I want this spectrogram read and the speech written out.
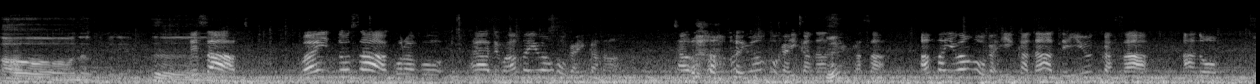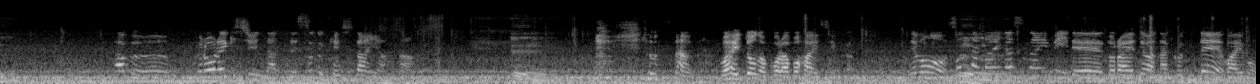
ああ、なるほどね。うん。でさ、ワイとさ、コラボ、あー、でもあんま言わん方がいいかな。ちゃう、あんま言わん方がいいかなっていうかさ、あんま言わん方がいいかなっていうかさ、あの、多分、黒歴史になってすぐ消したんやんな。え さ、ワイとのコラボ配信が。でも、そんなマイナスな意味で捉えてはなくって、ワイも。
